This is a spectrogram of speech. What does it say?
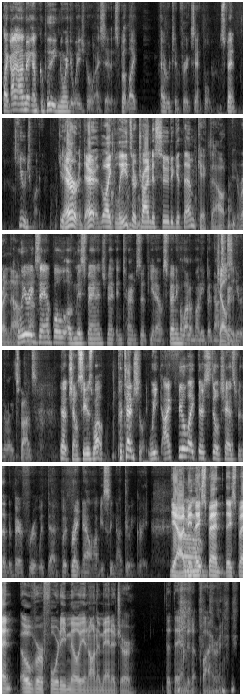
Like I, I'm, I'm completely ignoring the wage bill when I say this, but like Everton, for example, spent huge money. Huge they're they're like Leeds are trying to sue to get them kicked out right now clear Yeah. example of mismanagement in terms of you know spending a lot of money but not Chelsea. spending it in the right spots. Yeah, Chelsea as well. Potentially, we I feel like there's still chance for them to bear fruit with that, but right now, obviously, not doing great. yeah I mean they Um, spent they spent over 40 million on a manager that they ended up firing in the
